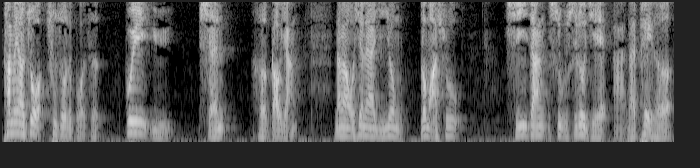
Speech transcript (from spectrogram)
他们要做出熟的果子，归于神和羔羊。那么，我现在引用罗马书十一章十五、十六节啊，来配合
